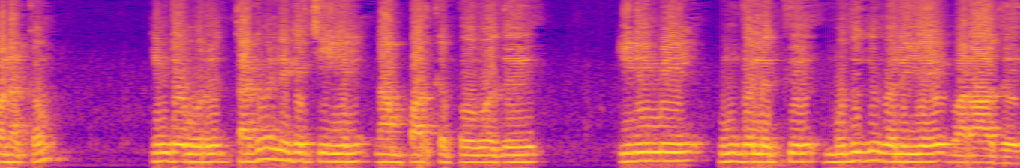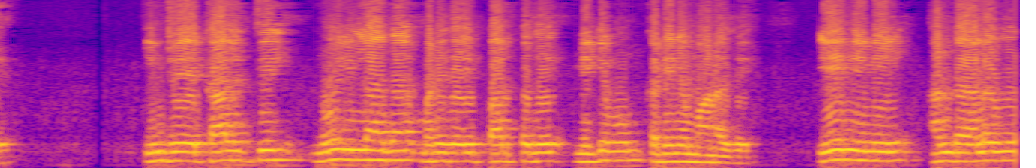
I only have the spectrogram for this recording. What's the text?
வணக்கம். இந்த ஒரு தகவல் நிகழ்ச்சியில் நாம் பார்க்க போவது இனிமேல் உங்களுக்கு முதுகு வலியே வராது. இன்றைய காலத்தில் நோய் இல்லாத மனிதரை பார்ப்பது மிகவும் கடினமானது. ஏனெனில் அந்த அளவு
